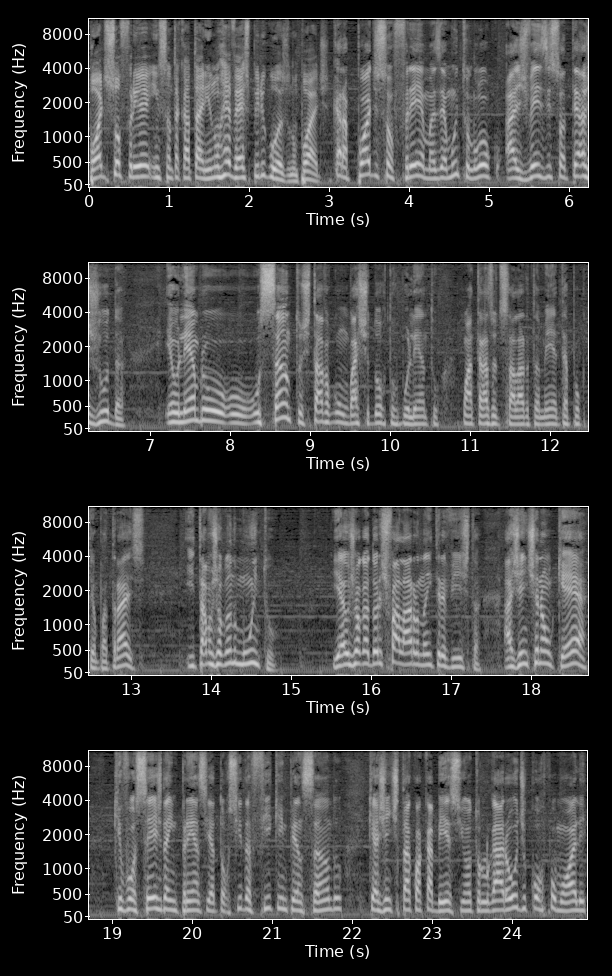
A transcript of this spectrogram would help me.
pode sofrer em Santa Catarina um revés perigoso, não pode? Cara, pode sofrer, mas é muito louco. Às vezes isso até ajuda. Eu lembro o, o Santos estava com um bastidor turbulento, com atraso de salário também até pouco tempo atrás, e estava jogando muito. E aí os jogadores falaram na entrevista: a gente não quer que vocês da imprensa e a torcida fiquem pensando que a gente está com a cabeça em outro lugar ou de corpo mole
